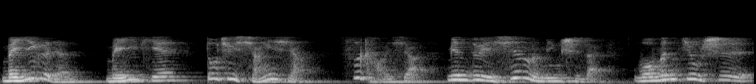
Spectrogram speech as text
每一个人每一天都去想一想、思考一下。面对新文明时代，我们就是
